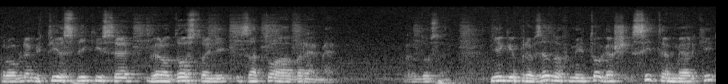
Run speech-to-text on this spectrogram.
проблем и тие слики се веродостојни за тоа време. Веродостојни. Ние ги превзедовме и тогаш сите мерки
